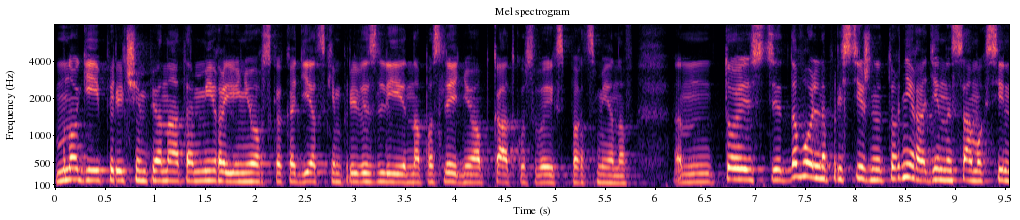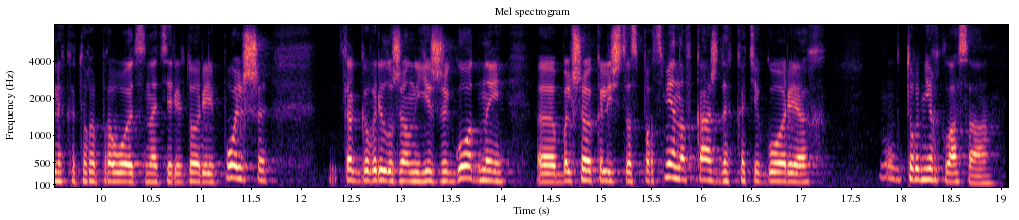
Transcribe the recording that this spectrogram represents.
Многие перед чемпионатом мира юниорско-кадетским привезли на последнюю обкатку своих спортсменов. М, То есть довольно престижный турнир, один из самых сильных, который проводится на территории Польши. Как говорил уже, он ежегодный, э, большое количество спортсменов в каждых категориях. Ну, турнир класса А.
